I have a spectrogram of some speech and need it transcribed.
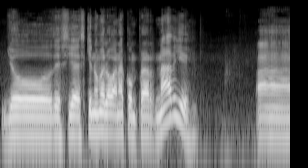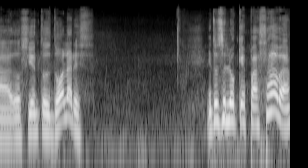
Yo decía, es que no me lo van a comprar nadie a 200 dólares. Entonces lo que pasaba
